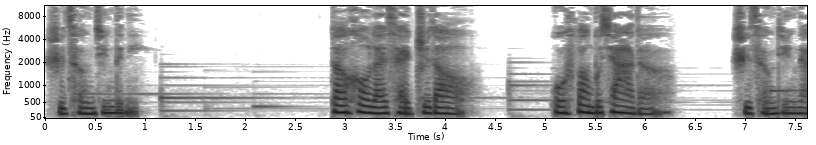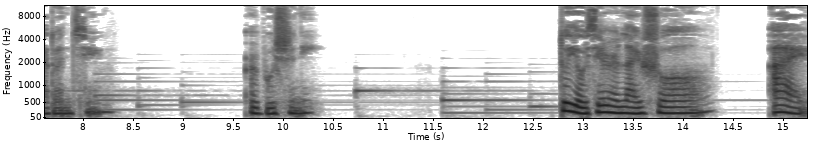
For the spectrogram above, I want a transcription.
是曾经的你。到后来才知道，我放不下的是曾经那段情，而不是你。对有些人来说，爱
